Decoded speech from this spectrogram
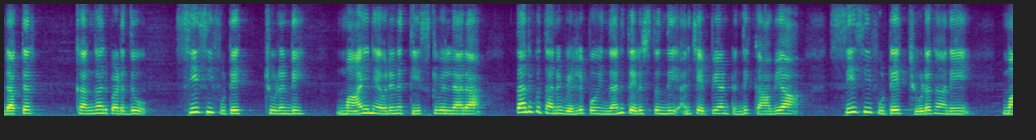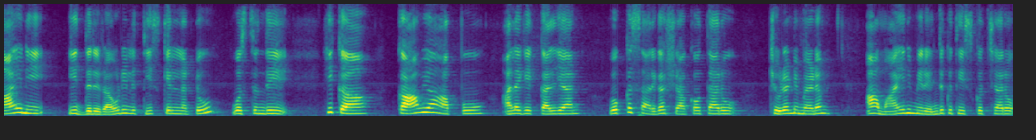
డాక్టర్ కంగారు పడదు సీసీ ఫుటేజ్ చూడండి. మాయను ఎవరైనా తీసుకువెళ్ళారా? తనకు తను వెళ్ళిపోయిందని తెలుస్తుంది అని చెప్పి అంటుంది కావ్య. సీసీ ఫుటేజ్ చూడగానే మాయని ఇద్దరు రౌడీలు తీసుకెళ్ళినట్టు వస్తుంది. ఇక కావ్య అప్పు అలాగే కళ్యాణ్ ఒక్కసారిగా షాక్ అవుతారు. చూడండి మేడం ఆ మాయని మీరు ఎందుకు తీసుకొచ్చారో?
